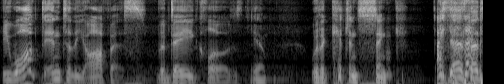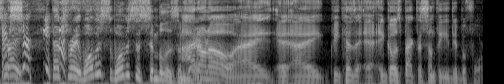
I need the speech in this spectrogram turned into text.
he walked into the office the day he closed yeah. With a kitchen sink. I saw Yes, that that's right. picture. That's right. What was what was the symbolism there? I don't know. I I because it, it goes back to something he did before.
